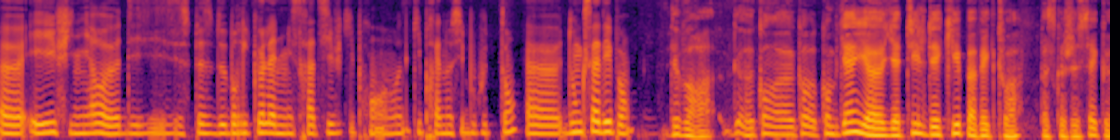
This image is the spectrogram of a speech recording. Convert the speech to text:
et finir des espèces de bricoles administrative qui, prend, qui prennent aussi beaucoup de temps. Euh, donc ça dépend. Déborah, euh, euh, combien y a-t-il d'équipes avec toi? Parce que je sais que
